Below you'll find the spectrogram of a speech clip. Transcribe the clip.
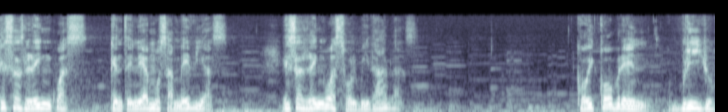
Esas lenguas que entendíamos a medias, esas lenguas olvidadas, que hoy cobren brillo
